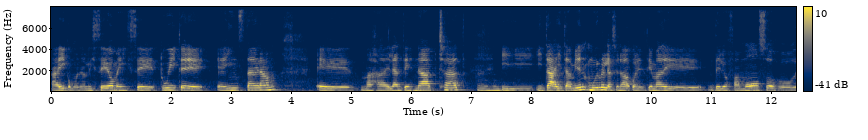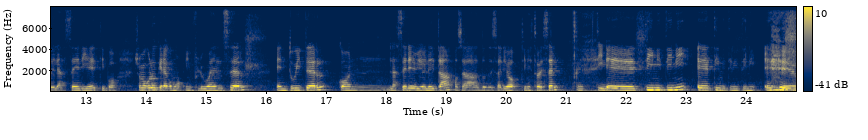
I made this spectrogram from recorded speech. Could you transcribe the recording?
ahí como en el liceo, me hice Twitter e, e Instagram. Eh, más adelante Snapchat. Y, y, ta, y también muy relacionado con el tema de, de los famosos o de las series. Tipo, yo me acuerdo que era como influencer en Twitter con la serie Violeta, o sea, donde salió Tienes todo de ser. Sí, Tini. Eh, Tini Tini, eh, Tini Tini Tini. Eh,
